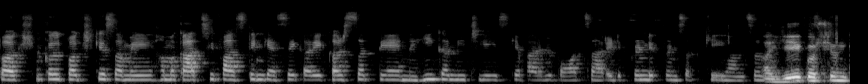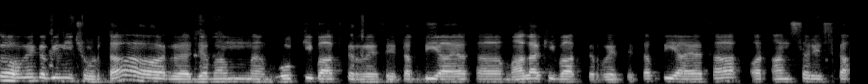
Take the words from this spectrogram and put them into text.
पक्ष शुक्ल पक्ष के समय हम अकादशी फास्टिंग कैसे करें कर सकते हैं नहीं करनी चाहिए इसके बारे में बहुत सारे डिफरेंट डिफरेंट सबके आंसर ये क्वेश्चन तो हमें कभी नहीं छोड़ता और जब हम भोग की बात कर रहे थे तब भी आया था माला की बात कर रहे थे तब भी आया था और आंसर इसका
